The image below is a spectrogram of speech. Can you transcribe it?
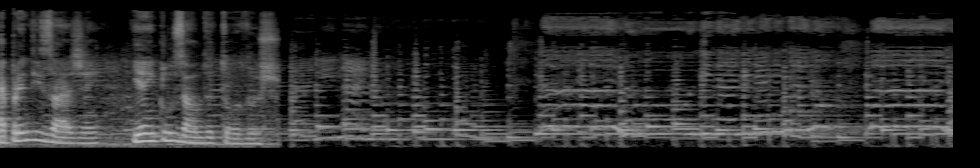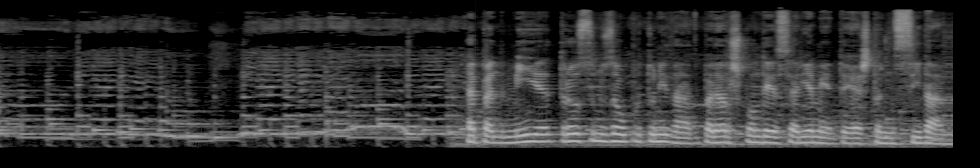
a aprendizagem e a inclusão de todos. A pandemia trouxe-nos a oportunidade para responder seriamente a esta necessidade.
